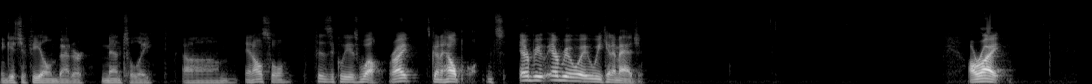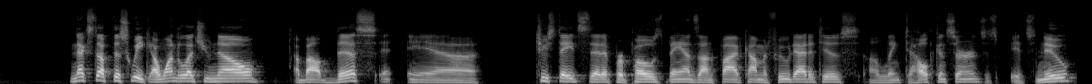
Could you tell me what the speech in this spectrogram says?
and get you feeling better mentally um, and also physically as well, right? It's going to help it's every, every way we can imagine. All right. Next up this week, I wanted to let you know about this. Uh, two states that have proposed bans on five common food additives uh, linked to health concerns. It's, it's new.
